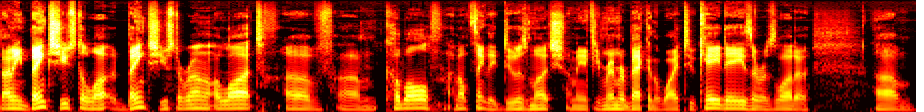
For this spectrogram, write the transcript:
I mean, banks used to lot. Banks used to run a lot of um, COBOL. I don't think they do as much. I mean, if you remember back in the Y2K days, there was a lot of um,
